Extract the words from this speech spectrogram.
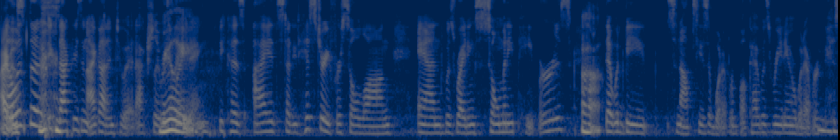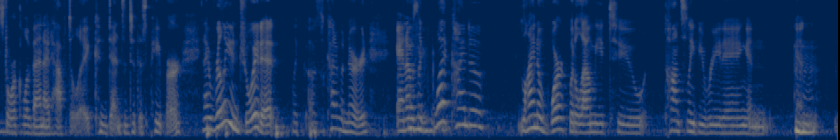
I that was. was the exact reason I got into it, actually, Really? writing. Because I had studied history for so long and was writing so many papers Uh-huh. that would be synopses of whatever book I was reading or whatever mm-hmm. historical event I'd have to like condense into this paper. And I really enjoyed it. Like I was kind of a nerd. And I was like, mm-hmm. what kind of line of work would allow me to constantly be reading and, and mm-hmm.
